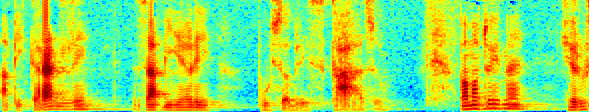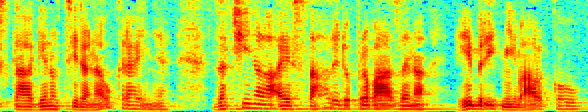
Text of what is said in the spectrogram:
aby kradli, zabíjeli, působili zkázu. Pamatujme, že ruská genocida na Ukrajině začínala a je stále doprovázena hybridní válkou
